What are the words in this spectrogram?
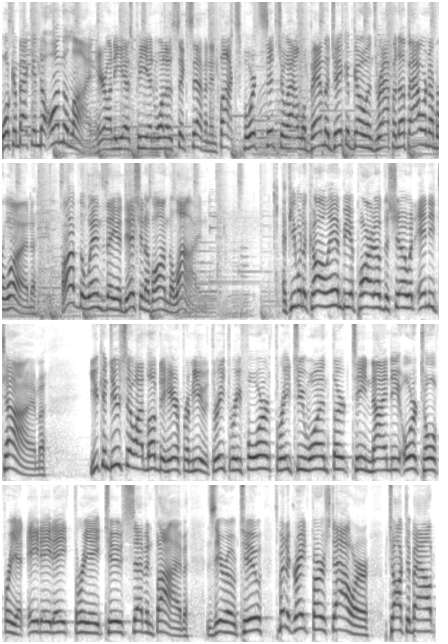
Welcome back into On the Line here on ESPN 1067 and Fox Sports Central Alabama. Jacob Goins wrapping up hour number one of the Wednesday edition of On the Line. If you want to call in, be a part of the show at any time, you can do so. I'd love to hear from you. 334 321 1390 or toll free at 888 382 7502. It's been a great first hour. We talked about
